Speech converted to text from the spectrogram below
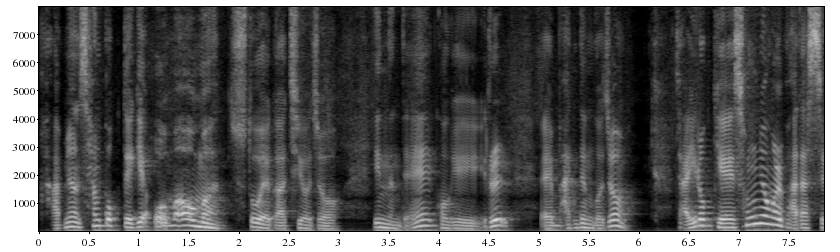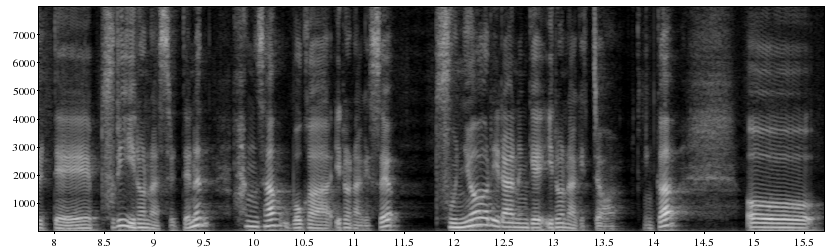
가면 산꼭대기에 어마어마한 수도회가 지어져 있는데 거기를 만든 거죠. 자, 이렇게 성령을 받았을 때 불이 일어났을 때는 항상 뭐가 일어나겠어요? 분열이라는 게 일어나겠죠. 그러니까 어,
